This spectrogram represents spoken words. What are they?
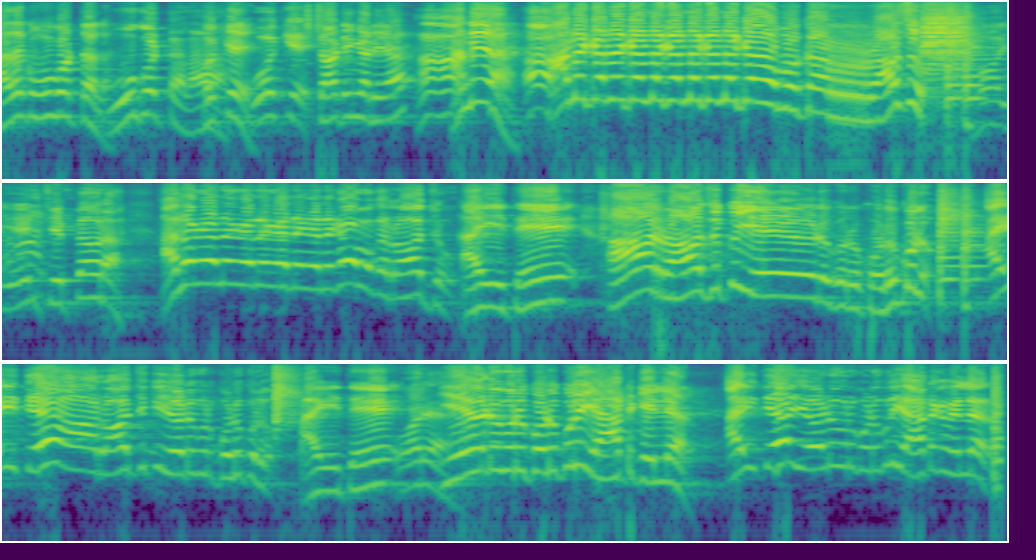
కథకు ఊగొట్టాలి. ఊగొట్టాలా? ఓకే. ఓకే. స్టార్టింగ్ అడియా? ఆ, ఆ. అన్నయ్య. అనగనగనగనగనగా ఒక రాజు. ఏం చెప్పావురా? అనగనగనగనగనగా ఒక రాజు. అయితే ఆ రాజుకు ఏడుగురు కొడుకులు. అయితే ఆ రాజుకి ఏడుగురు కొడుకులు. అయితే. ఏడుగురు కొడుకులు ఏటకి వెళ్ళారు. అయితే ఏడుగురు కొడుకులు ఏటకు వెళ్ళారు.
